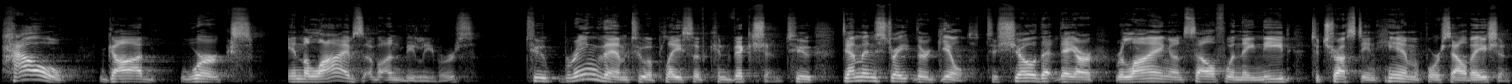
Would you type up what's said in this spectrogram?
how God works in the lives of unbelievers to bring them to a place of conviction, to demonstrate their guilt, to show that they are relying on self when they need to trust in Him for salvation.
